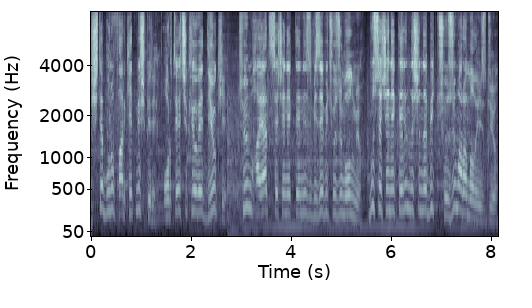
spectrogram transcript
İşte bunu fark etmiş biri ortaya çıkıyor ve diyor ki tüm hayat seçenekleriniz bize bir çözüm olmuyor. Bu seçeneklerin dışında bir çözüm aramalıyız diyor.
